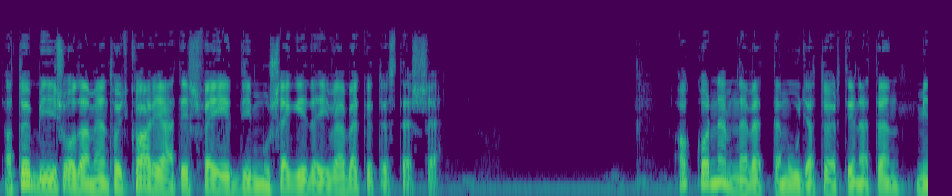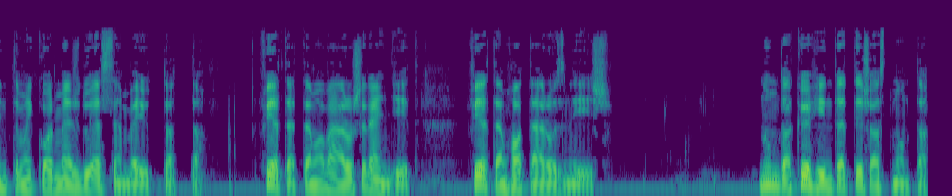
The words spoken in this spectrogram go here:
A többi is odament, hogy karját és fejét dimmu segédeivel bekötöztesse. Akkor nem nevettem úgy a történeten, mint amikor Mesdu eszembe juttatta. Féltettem a város rendjét, féltem határozni is. Numda köhintett, és azt mondta,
